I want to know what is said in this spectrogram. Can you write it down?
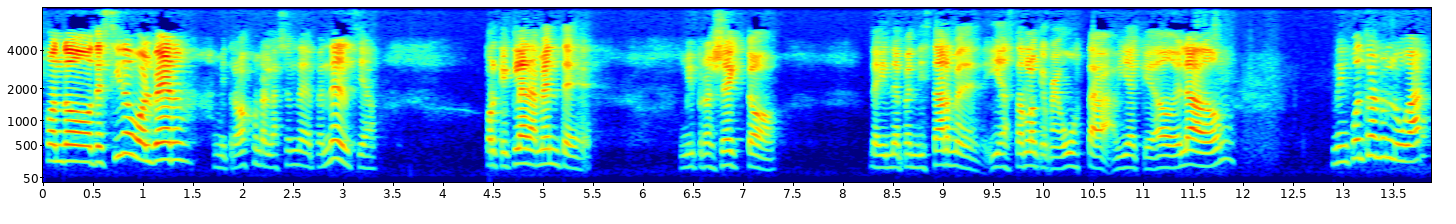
Cuando decido volver a mi trabajo en relación de dependencia, porque claramente mi proyecto de independizarme y hacer lo que me gusta había quedado de lado, me encuentro en un lugar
